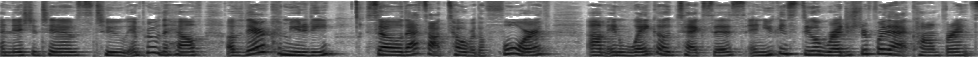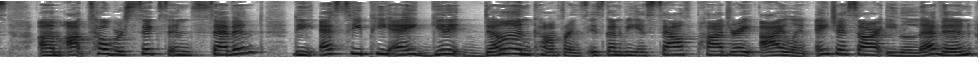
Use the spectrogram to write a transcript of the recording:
initiatives to improve the health of their community. So that's October the 4th um, in Waco, Texas, and you can still register for that conference. Um, October 6th and 7th, the STPA Get It Done conference is going to be in South Padre Island, HSR 11.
